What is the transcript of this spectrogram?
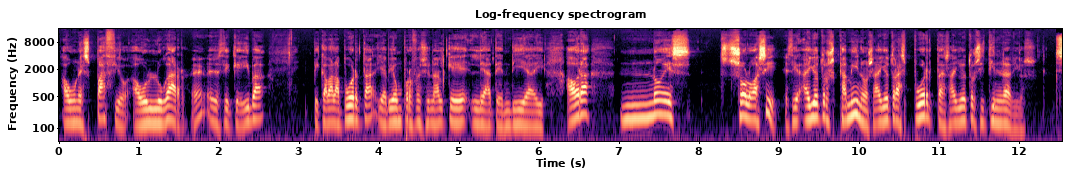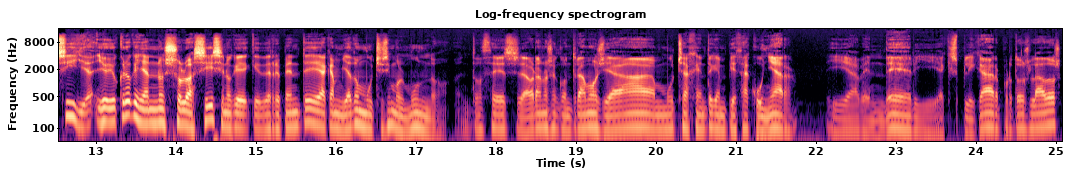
a un espacio, a un lugar. Es decir, que iba picaba la puerta y había un profesional que le atendía. Y ahora no es solo así, es decir, hay otros caminos, hay otras puertas, hay otros itinerarios. Sí, yo, creo que ya no es solo así, sino que, de repente ha cambiado muchísimo el mundo. Entonces ahora nos encontramos ya mucha gente que empieza a acuñar y a vender y a explicar por todos lados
